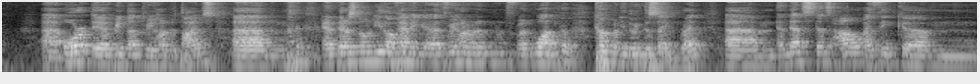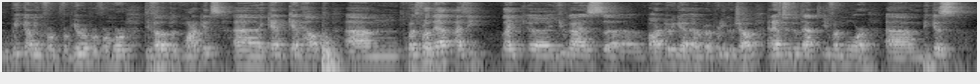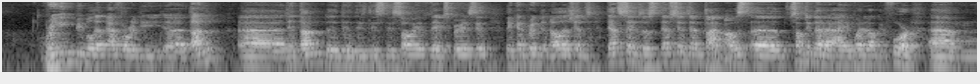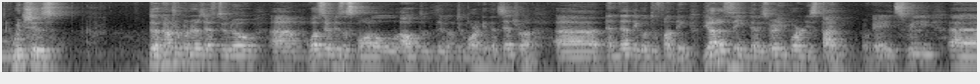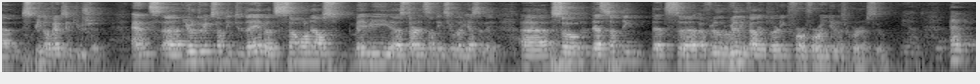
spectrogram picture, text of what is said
uh, or they have been done 300 times, um, and there's no need of having a 301 company doing the same, right? Um, and that's that's how I think um, we coming from, from Europe or from more developed markets uh, can can help. Um, but for that, I think like uh, you guys uh, are doing a, a, pretty good job, and have to do that even more um, because bringing people that have already uh, done uh, they done they, they, they, they, saw it they experienced it they can bring the knowledge and that saves us that saves them time i was uh, something that I, I, pointed out before um, which is the entrepreneurs have to know um, what's their business model how they're going to market etc uh, and then they go to funding. The other thing that is very important is time okay? It's really um, speed of execution. And uh, you're doing something today but someone else maybe uh, started something similar yesterday. Uh, so that's something that's uh, a really, really valid learning for, for Indian entrepreneurs too.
